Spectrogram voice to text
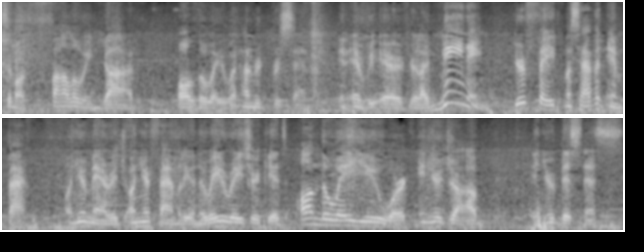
It's about following God all the way, 100% in every area of your life. Meaning, your faith must have an impact on your marriage, on your family, on the way you raise your kids, on the way you work in your job, in your business,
